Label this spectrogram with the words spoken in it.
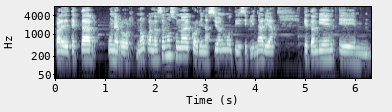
para detectar un error, ¿no? Cuando hacemos una coordinación multidisciplinaria, que también em,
